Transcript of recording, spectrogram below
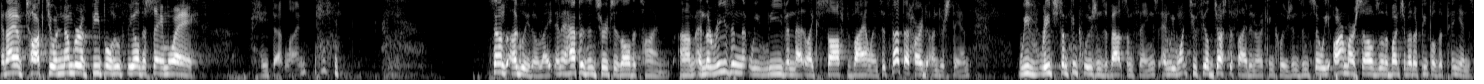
and I have talked to a number of people who feel the same way. I hate that line. Sounds ugly though, right? And it happens in churches all the time. Um, and the reason that we leave in that like soft violence, it's not that hard to understand. We've reached some conclusions about some things, and we want to feel justified in our conclusions, and so we arm ourselves with a bunch of other people's opinions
